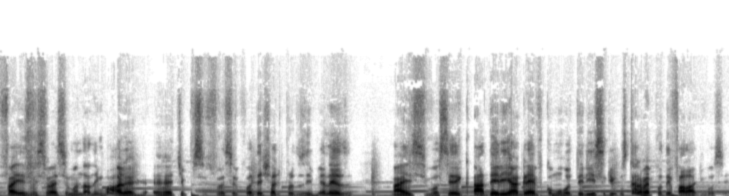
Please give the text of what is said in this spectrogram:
faz, você vai ser mandado embora. É, tipo, se você for deixar de produzir, beleza. Mas se você aderir à greve como roteirista, o que os caras vão poder falar de você?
